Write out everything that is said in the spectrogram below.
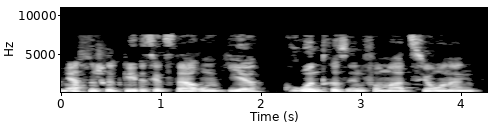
Im ersten Schritt geht es jetzt darum, hier Grundrissinformationen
